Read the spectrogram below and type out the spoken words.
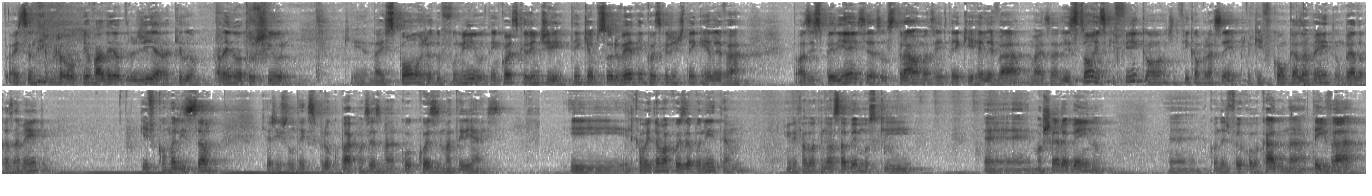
Então isso lembrou o que eu falei outro dia, aquilo, além do outro shiur, que da esponja, do funil, tem coisas que a gente tem que absorver, tem coisas que a gente tem que relevar. Então as experiências, os traumas a gente tem que relevar, mas as lições que ficam, ficam para sempre. Aqui ficou um casamento, um belo casamento, aqui ficou uma lição que a gente não tem que se preocupar com, essas, coisas materiais. E ele comentou uma coisa bonita, ele falou que nós sabemos que é, Moshe Rabbeinu, é, quando ele foi colocado na Teivá,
